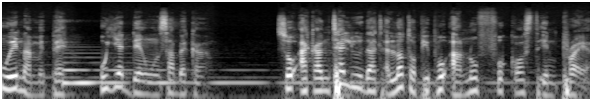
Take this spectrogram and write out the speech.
we na mepe uye So I can tell you that a lot of people are not focused in prayer.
